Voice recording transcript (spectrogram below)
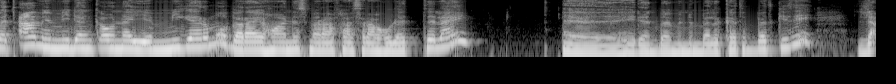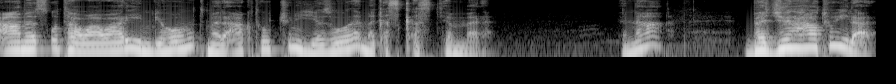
በጣም የሚደንቀውና የሚገርመው በራ ዮሐንስ ምዕራፍ 12 ላይ ሄደን በምንመለከትበት ጊዜ ለአመፁ ተባባሪ እንዲሆኑት መላእክቶቹን እየዞረ መቀስቀስ ጀመረ። እና በጅራቱ ይላል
